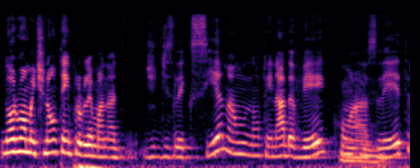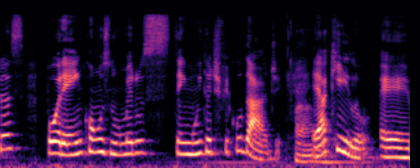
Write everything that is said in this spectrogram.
Normalmente não tem problema na, de dislexia, não, não tem nada a ver com uhum. as letras, porém com os números tem muita dificuldade. Ah. É aquilo. É,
